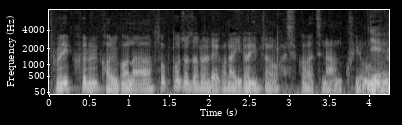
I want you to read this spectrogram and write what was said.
브레이크를 걸거나 속도 조절을 내거나 이런 입장으로 가실 것 같지는 않고요. 예.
